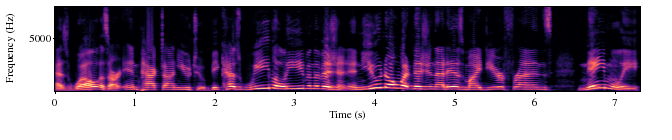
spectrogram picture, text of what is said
as well as our impact on YouTube, because we believe in the vision. And you know what vision that is, my dear friends. Namely,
